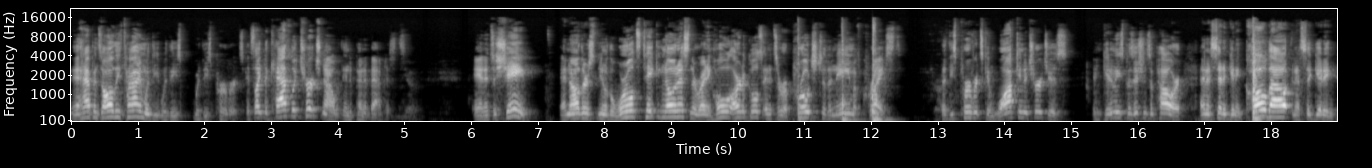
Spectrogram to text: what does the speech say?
It happens all the time with, the, with these with these perverts. It's like the Catholic Church now with independent Baptists, and it's a shame. And now there's, you know, the world's taking notice and they're writing whole articles, and it's a reproach to the name of Christ that these perverts can walk into churches and get in these positions of power, and instead of getting called out and instead of getting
